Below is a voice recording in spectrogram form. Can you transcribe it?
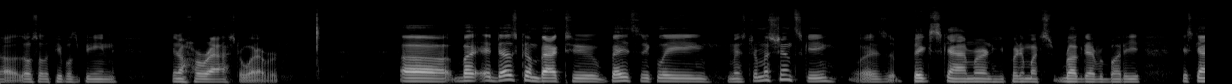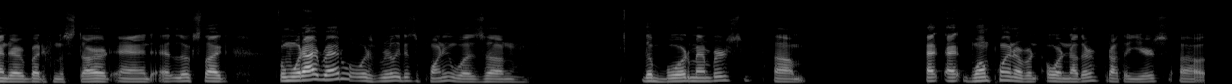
uh, those other people's being you know harassed or whatever. Uh, but it does come back to basically Mr. Mashinsky was a big scammer and he pretty much rugged everybody. He scammed everybody from the start, and it looks like, from what I read, what was really disappointing was um, the board members. Um, at, at one point or, or another throughout the years, uh,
